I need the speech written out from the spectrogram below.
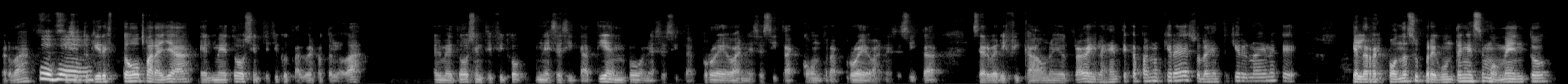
¿verdad? Y si tú quieres todo para allá, el método científico tal vez no te lo da. El método científico necesita tiempo, necesita pruebas, necesita contrapruebas, necesita ser verificado una y otra vez. Y la gente capaz no quiere eso, la gente quiere una vaina que, que le responda a su pregunta en ese momento.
